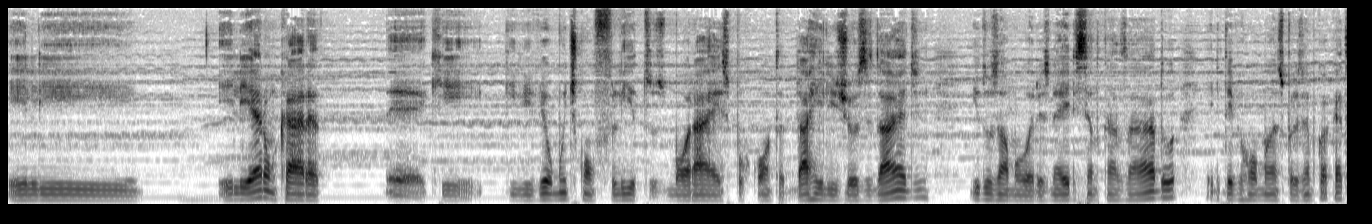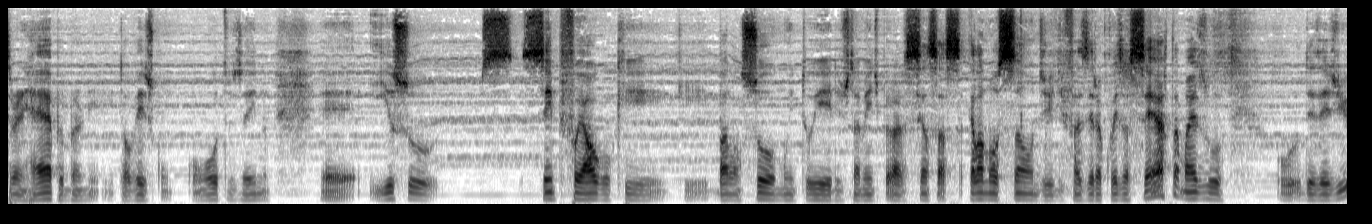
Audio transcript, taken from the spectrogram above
Ele, ele era um cara é, que, que viveu muitos conflitos morais por conta da religiosidade e dos amores, né? Ele sendo casado, ele teve romance, por exemplo, com a Catherine Hepburn e, talvez com, com outros aí. É, e isso sempre foi algo que, que balançou muito ele, justamente pela sensação, aquela noção de, de fazer a coisa certa, mas o, o desejo. E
